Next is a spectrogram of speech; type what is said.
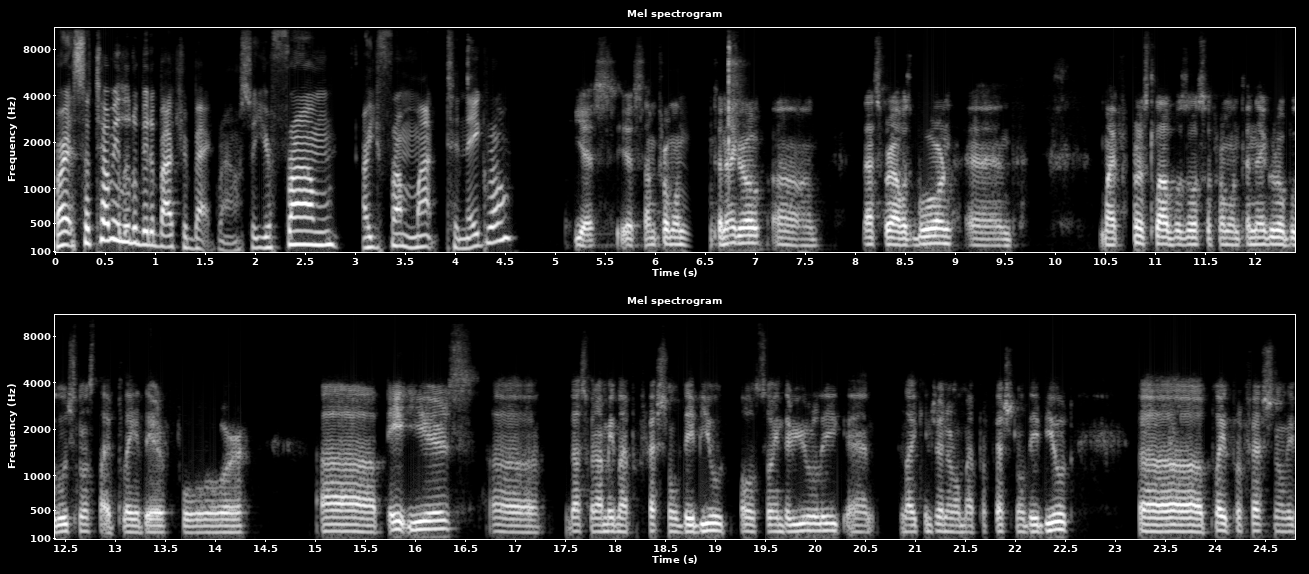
All right, so tell me a little bit about your background. So you're from, are you from Montenegro? Yes, yes, I'm from Montenegro. Um, that's where I was born, and my first club was also from Montenegro, Budućnost. I played there for uh, eight years. Uh, that's when I made my professional debut, also in the EuroLeague and like in general my professional debut. Uh, played professionally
